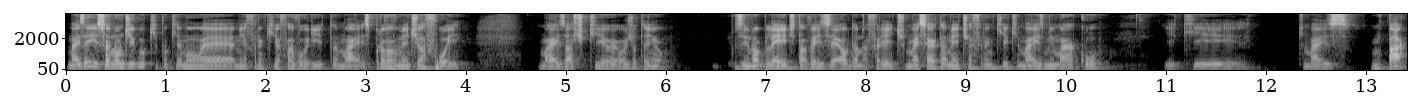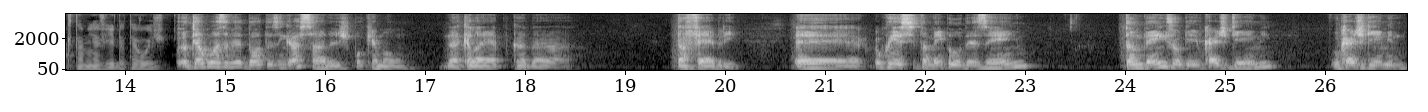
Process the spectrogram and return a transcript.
Mas é isso, eu não digo que Pokémon é a minha franquia favorita, mas provavelmente já foi. Mas acho que hoje eu tenho Xenoblade, talvez Zelda na frente, mas certamente é a franquia que mais me marcou e que, que mais impacta a minha vida até hoje. Eu tenho algumas anedotas engraçadas de Pokémon naquela época da, da febre. É, eu conheci também pelo desenho, também joguei o card game. O card game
